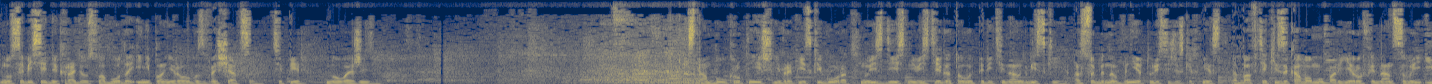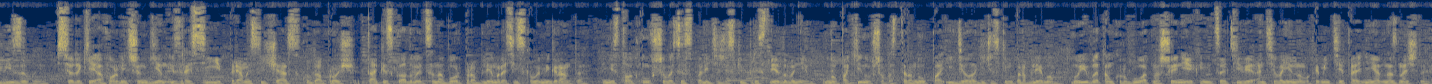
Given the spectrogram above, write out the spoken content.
Но собеседник «Радио Свобода» и не планировал возвращаться. Теперь новая жизнь. Стамбул – крупнейший европейский город, но и здесь не везде готовы перейти на английский, особенно вне туристических мест. Добавьте к языковому барьеру финансовые и визовые. Все-таки оформить шенген из России прямо сейчас куда проще. Так и складывается набор проблем российского мигранта, не столкнувшегося с политическим преследованием, но покинувшего страну по идеологическим проблемам. Но и в этом кругу отношение к инициативе антивоенного комитета неоднозначное.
